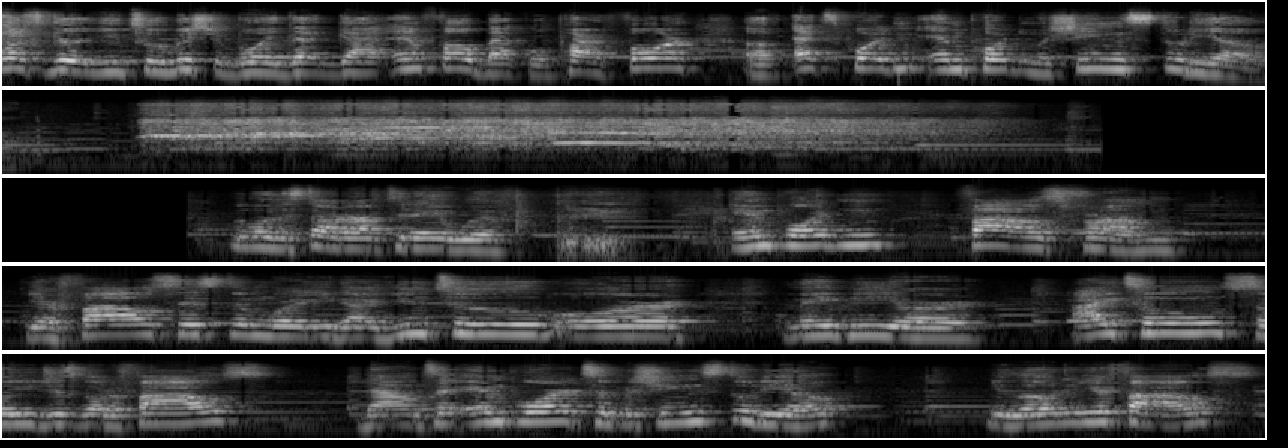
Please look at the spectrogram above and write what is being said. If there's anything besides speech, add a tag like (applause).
What's good, YouTube? It's your boy That Guy Info back with part four of Exporting Importing Maschine Studio. We want to start off today with (clears throat) importing files from your file system where you got YouTube or maybe your iTunes. So you just go to Files, down to Import to Maschine Studio you load in your files.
